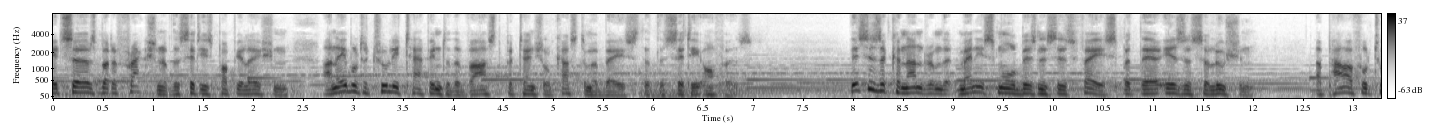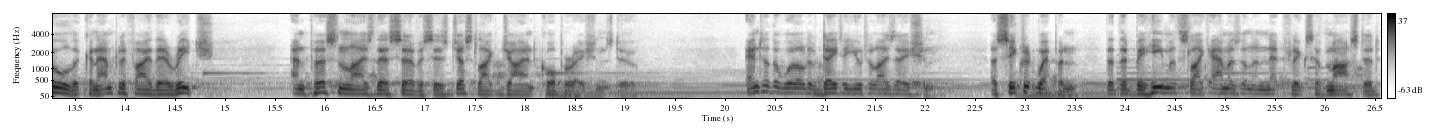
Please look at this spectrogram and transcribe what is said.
it serves but a fraction of the city's population, unable to truly tap into the vast potential customer base that the city offers. This is a conundrum that many small businesses face, but there is a solution. A powerful tool that can amplify their reach and personalize their services just like giant corporations do. Enter the world of data utilization, a secret weapon that the behemoths like Amazon and Netflix have mastered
